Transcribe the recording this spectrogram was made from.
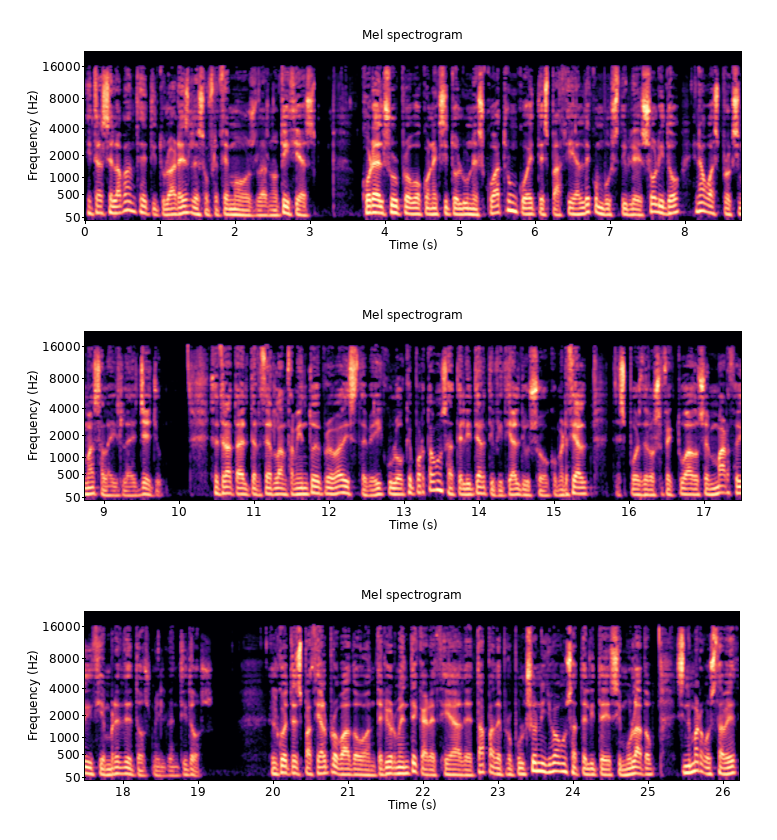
Y tras el avance de titulares les ofrecemos las noticias. Corea del Sur probó con éxito el lunes 4 un cohete espacial de combustible sólido en aguas próximas a la isla de Jeju. Se trata del tercer lanzamiento de prueba de este vehículo que portaba un satélite artificial de uso comercial después de los efectuados en marzo y diciembre de 2022. El cohete espacial probado anteriormente carecía de etapa de propulsión y llevaba un satélite simulado. Sin embargo, esta vez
